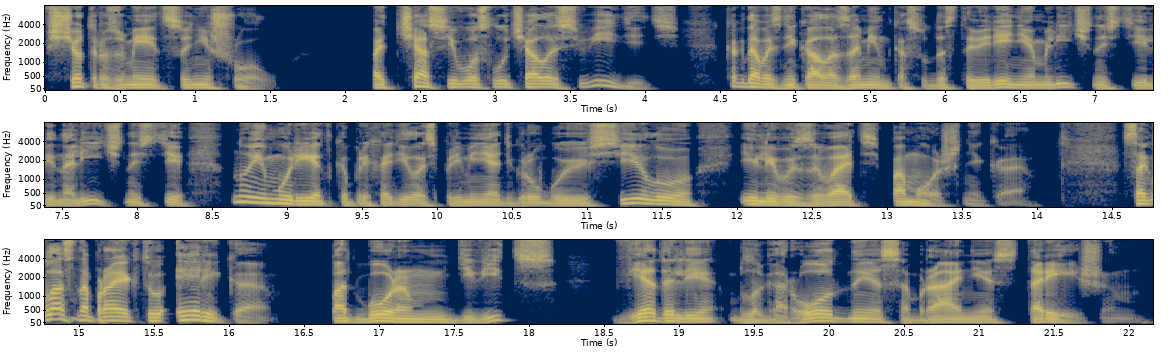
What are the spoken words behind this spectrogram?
в счет, разумеется, не шел. Подчас его случалось видеть, когда возникала заминка с удостоверением личности или наличности, но ему редко приходилось применять грубую силу или вызывать помощника. Согласно проекту Эрика, подбором девиц ведали благородные собрания старейшин.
